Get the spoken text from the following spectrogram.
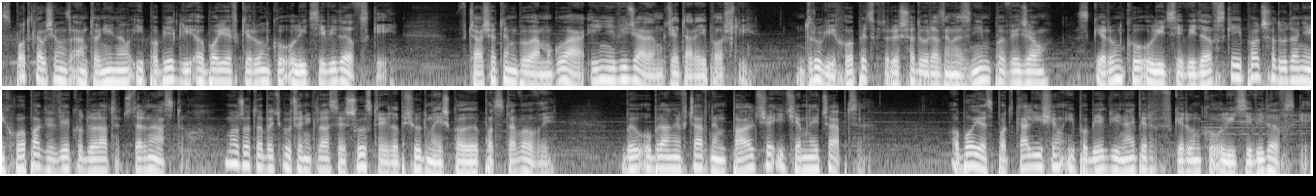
Spotkał się z Antoniną i pobiegli oboje w kierunku ulicy Widowskiej. W czasie tym była mgła i nie widziałem, gdzie dalej poszli. Drugi chłopiec, który szedł razem z nim, powiedział: Z kierunku ulicy Widowskiej podszedł do niej chłopak w wieku do lat 14. Może to być uczeń klasy szóstej lub siódmej szkoły podstawowej. Był ubrany w czarnym palcie i ciemnej czapce. Oboje spotkali się i pobiegli najpierw w kierunku ulicy Widowskiej.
